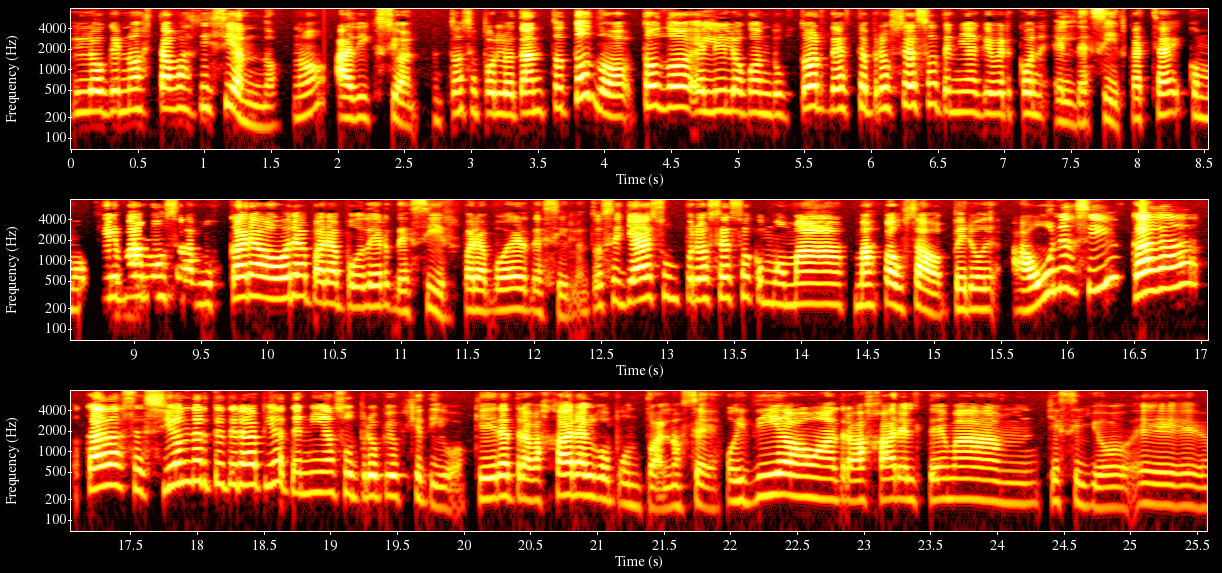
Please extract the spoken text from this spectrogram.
lo que no estabas diciendo, ¿no? Adicción. Entonces, por lo tanto, todo, todo el hilo conductor de este proceso tenía que ver con el decir, ¿cachai? Como, ¿qué vamos a buscar ahora para poder decir, para poder decirlo? Entonces ya es un proceso como más, más pausado, pero aún así, cada, cada sesión de arteterapia tenía su propio objetivo, que era trabajar algo puntual, no sé, hoy día vamos a trabajar el tema, mm, qué sé yo, eh,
